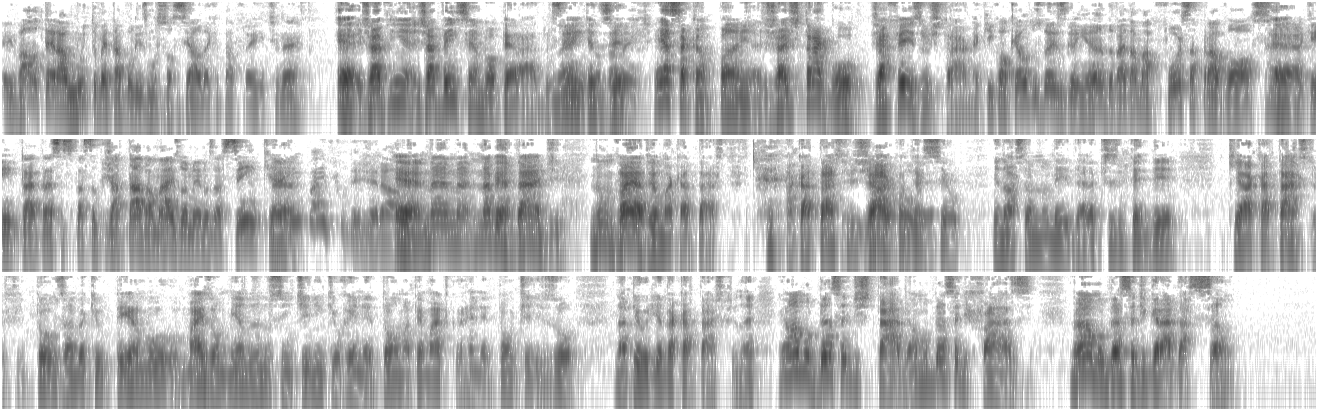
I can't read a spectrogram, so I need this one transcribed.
E vai alterar muito o metabolismo social daqui para frente, né? É, já, vinha, já vem sendo alterado, né? Sim, Quer totalmente. dizer, essa campanha já estragou, já fez o estrago. É que qualquer um dos dois ganhando vai dar uma força para voz. É. Quem tá para essa situação que já tava mais ou menos assim, que É. aí vai fuder geral. É, na, na, na verdade, não vai haver uma catástrofe. A catástrofe já Já aconteceu e nós estamos no meio dela. É preciso entender que a catástrofe, estou usando aqui o termo mais ou menos no sentido em que o Reneton, o matemático Reneton, utilizou na teoria da catástrofe. Né? É uma mudança de estado, é uma mudança de fase, não é uma mudança de gradação.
